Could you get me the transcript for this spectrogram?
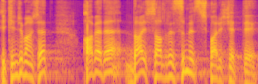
İkinci manşet ABD DAEŞ saldırısı mı sipariş etti?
